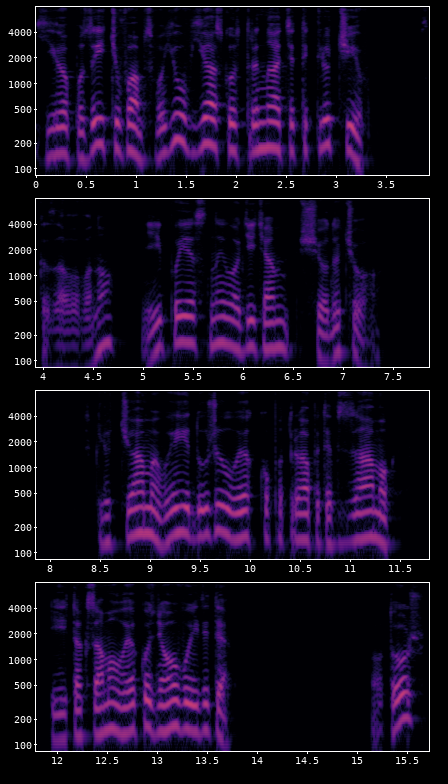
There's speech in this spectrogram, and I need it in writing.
Я позичу вам свою в'язку з тринадцяти ключів, сказало воно і пояснило дітям, що до чого. З ключами ви дуже легко потрапите в замок і так само легко з нього вийдете. Отож,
